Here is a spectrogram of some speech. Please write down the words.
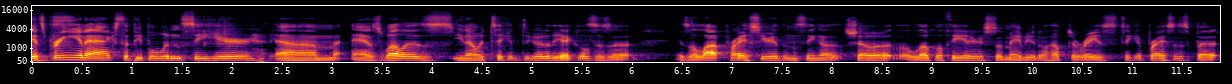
it's bringing in acts that people wouldn't see here, Yeah. um, as well as you know, a ticket to go to the Eccles is a is a lot pricier than seeing a show at a local theater. So maybe it'll help to raise ticket prices, but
